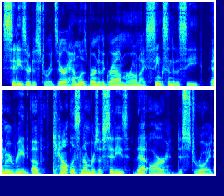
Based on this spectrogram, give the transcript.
Cities are destroyed. Zarahemla is burned to the ground. Moroni sinks into the sea. And we read of countless numbers of cities that are destroyed,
